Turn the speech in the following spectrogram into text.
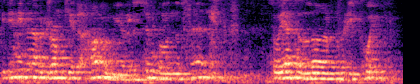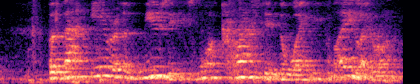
he didn't even have a drum kit at home. He had a cymbal and a snare. So he had to learn pretty quick. But that era of music is what crafted the way he played later on.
